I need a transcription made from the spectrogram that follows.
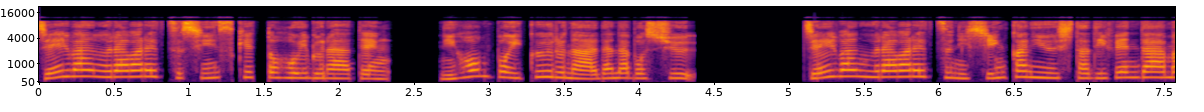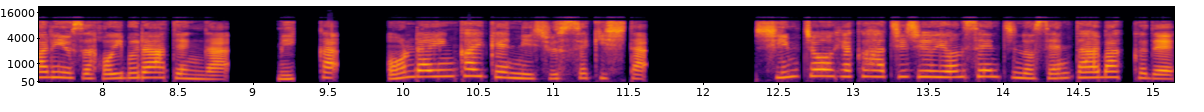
J1 浦和レッズ新助っ人ホイブラー店、日本ポイクールなあだ名募集。J1 浦和レッズに新加入したディフェンダーマリウス・ホイブラー店が、3日、オンライン会見に出席した。身長184センチのセンターバックで、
